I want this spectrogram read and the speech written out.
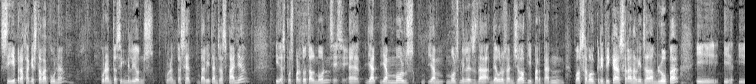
si IPRA fa aquesta vacuna, 45 milions, 47 d'habitants a Espanya, i després per tot el món Sí, sí. Eh, hi, ha, hi, ha molts, hi ha molts milers de- d'euros en joc i, per tant, qualsevol crítica serà analitzada amb lupa i, i, i,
